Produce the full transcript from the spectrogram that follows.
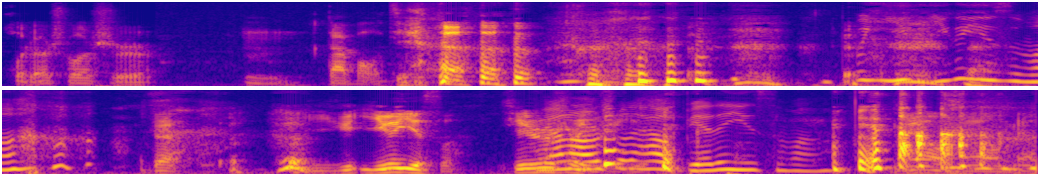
或者说是嗯大保健 不一一个意思吗？对，一个一个意思。其实是梁老师说的还有别的意思吗？没有没有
